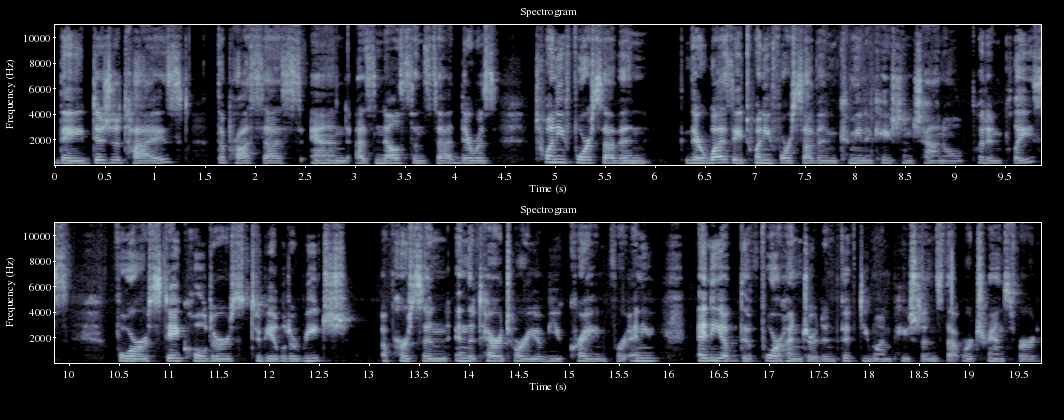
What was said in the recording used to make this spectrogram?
they digitized the process, and as Nelson said, there was 24/7 there was a 24/7 communication channel put in place for stakeholders to be able to reach a person in the territory of Ukraine for any any of the 451 patients that were transferred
